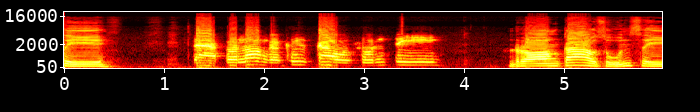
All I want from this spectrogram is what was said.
สี่จากตัวร่องก็คือเก้าศูนย์สี่รองเก้าศูนย์สี่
